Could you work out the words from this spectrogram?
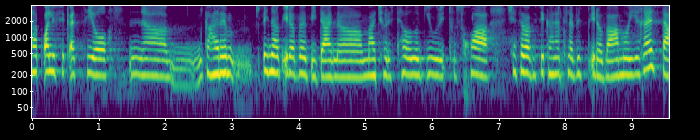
საკვალიფიკაციო წინაპირობებიდან მათ შორის თეოლოგიური თუ სხვა შესაბამისი განათლების პირობა ამოიღეს და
